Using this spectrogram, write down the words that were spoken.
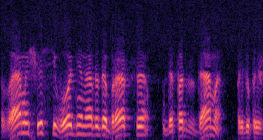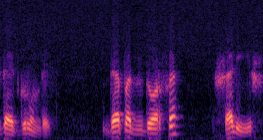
«Вам еще сегодня надо добраться до Потсдама», — предупреждает Грундес. «До Потсдорфа — Шалиш».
